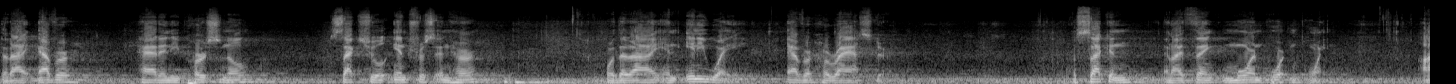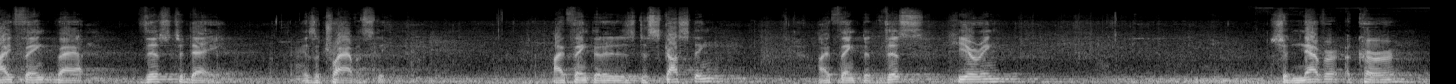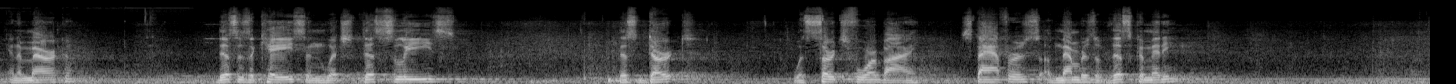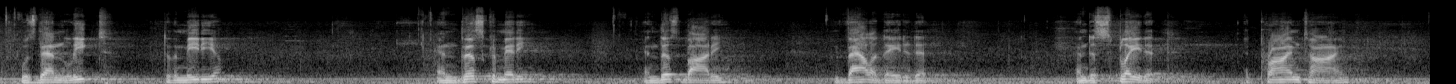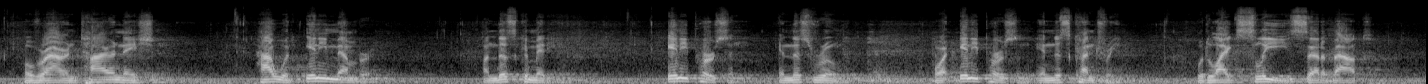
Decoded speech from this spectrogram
that I ever had any personal sexual interest in her, or that I in any way ever harassed her. A second, and I think more important point, I think that this today is a travesty. I think that it is disgusting. I think that this hearing should never occur in America. This is a case in which this sleaze, this dirt, was searched for by staffers of members of this committee, was then leaked to the media, and this committee and this body validated it and displayed it at prime time over our entire nation. How would any member on this committee, any person in this room, or any person in this country would like sleaze said about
